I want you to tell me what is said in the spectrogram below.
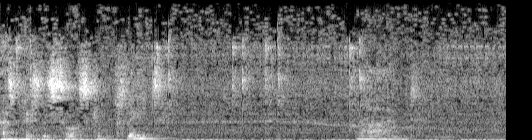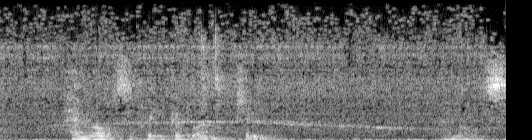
that's business source complete. And Emerald's a pretty good one too. Emerald's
